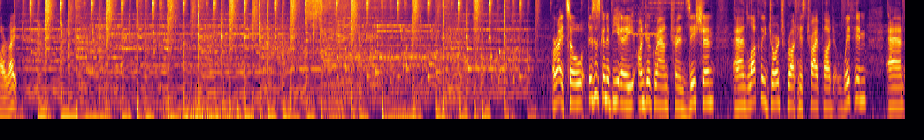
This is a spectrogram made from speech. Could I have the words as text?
All right. All right, so this is gonna be a underground transition and luckily George brought his tripod with him and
